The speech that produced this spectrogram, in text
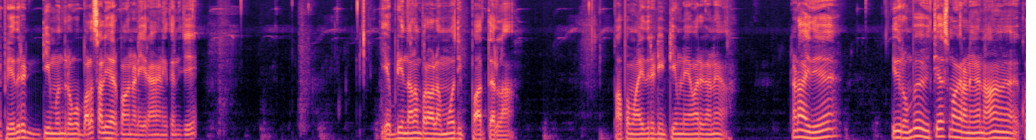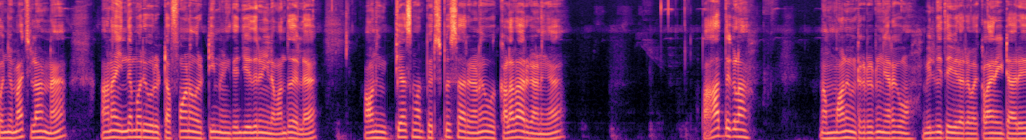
இப்போ எதிர டீம் வந்து ரொம்ப பலசாலியாக இருப்பாங்கன்னு நினைக்கிறேன் எனக்கு தெரிஞ்சு. எப்படி இருந்தாலும் பரவாயில்ல மோதி பார்த்துடலாம். பார்ப்போம்மா எதிர டீமில் எவன் இருக்கானு என்னடா இது? இது ரொம்ப வித்தியாசமாகறானுங்க நான் கொஞ்சம் மேட்ச் விளாடினேன் ஆனால் இந்த மாதிரி ஒரு டஃப்பான ஒரு டீம் எனக்கு தெரிஞ்சு எதிரணியில் வந்ததில்லை. அவனுங்க வித்தியாசமாக பெருசு பெருசாக இருக்கானுங்க ஒரு கலராக இருக்கானுங்க. பார்த்துக்கலாம். நம்ம ஆளுங்க டக்கு டக்குன்னு இறக்குவோம் வில்வித்தை வீரர் கலர் நீட்டாரு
